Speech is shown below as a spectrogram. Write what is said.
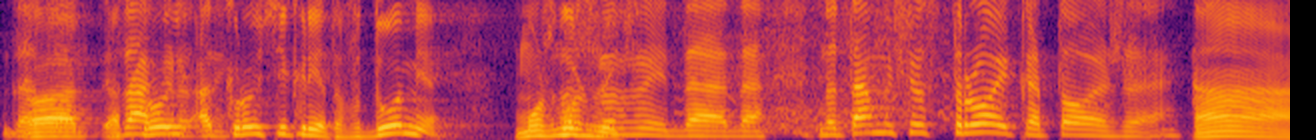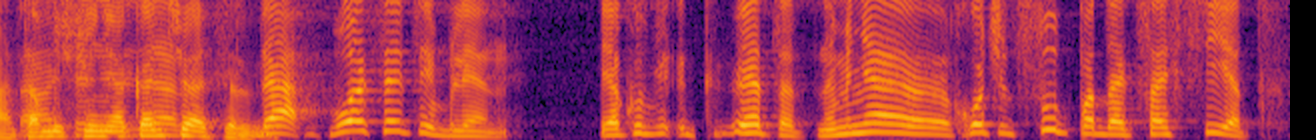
Да, А, дом. открой, открой секрет. В доме можно, Можно жить. жить, да, да. Но там еще стройка тоже. А, там, еще не нельзя. окончательно. Да, вот, кстати, блин, я купил этот, на меня хочет в суд подать сосед.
